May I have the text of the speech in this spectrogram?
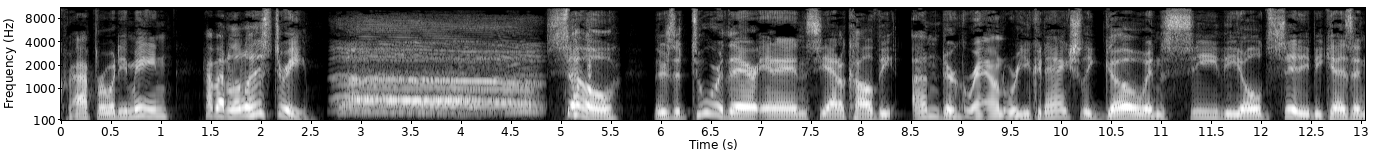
Crapper, what do you mean? How about a little history? So, there's a tour there in Seattle called the Underground where you can actually go and see the old city because in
